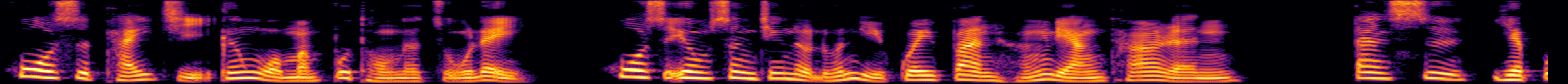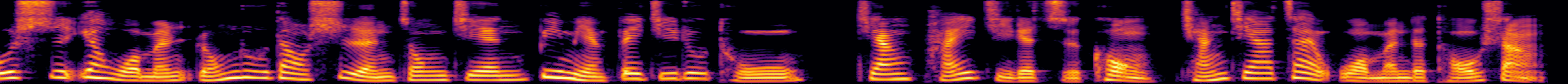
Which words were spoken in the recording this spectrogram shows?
或是排挤跟我们不同的族类，或是用圣经的伦理规范衡量他人。但是，也不是要我们融入到世人中间，避免非基督徒将排挤的指控强加在我们的头上，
